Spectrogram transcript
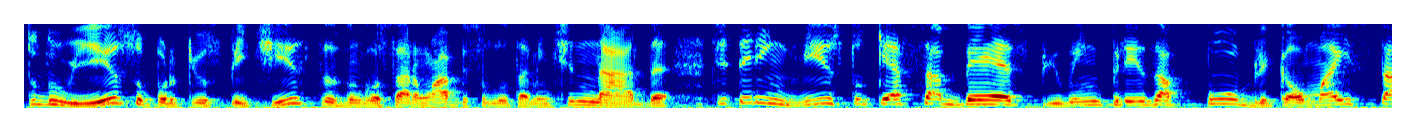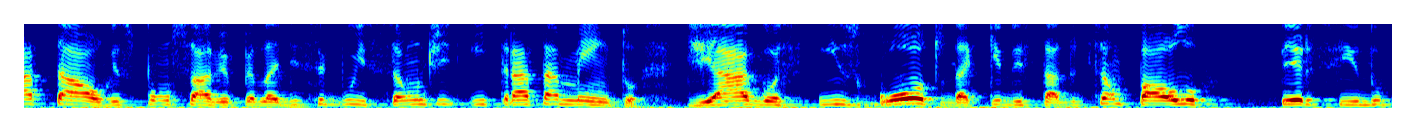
Tudo isso porque os petistas não gostaram absolutamente nada de terem visto que a Sabesp, uma empresa pública, uma estatal responsável pela distribuição de, e tratamento de águas e esgoto daqui do estado de São Paulo, ter sido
